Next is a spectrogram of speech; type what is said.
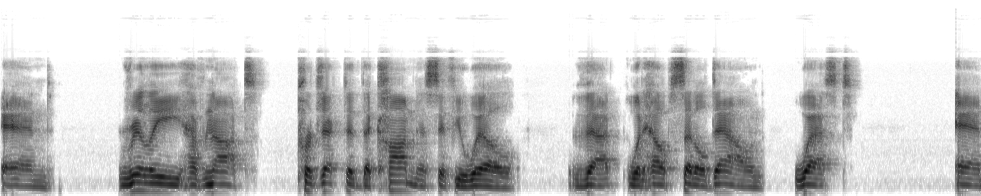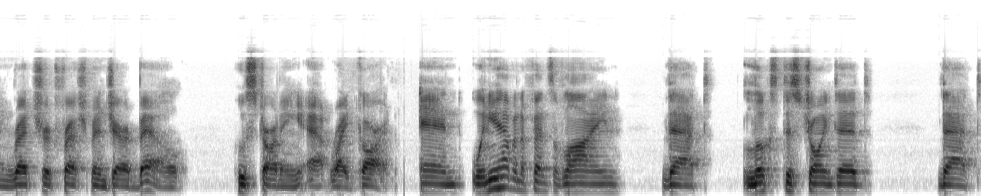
and really have not projected the calmness, if you will, that would help settle down West and redshirt freshman Jared Bell, who's starting at right guard. And when you have an offensive line that looks disjointed, that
